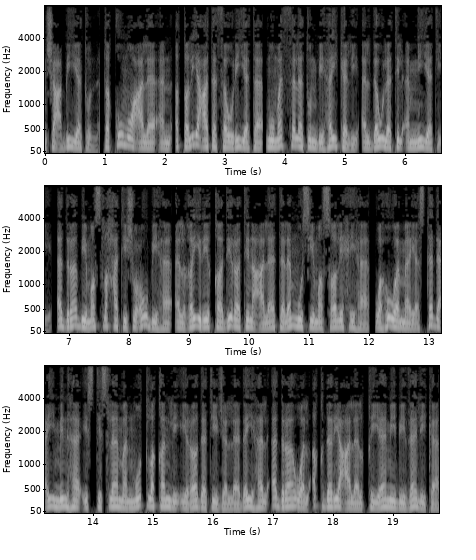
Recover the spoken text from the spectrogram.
شعبية تقوم على أن الطليعة الثورية ممثلة بهيكل الدولة الأمنية أدرى بمصلحة شعوب بها الغير قادرة على تلمس مصالحها وهو ما يستدعي منها استسلاما مطلقا لإرادة جلاديها الأدرى والأقدر على القيام بذلك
